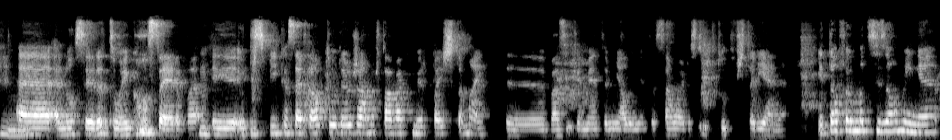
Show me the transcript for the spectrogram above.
uhum. uh, a não ser atum em conserva. Uhum. Eu percebi que a certa altura eu já não estava a comer peixe também. Uh, basicamente a minha alimentação era sobretudo vegetariana. Então foi uma decisão minha.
